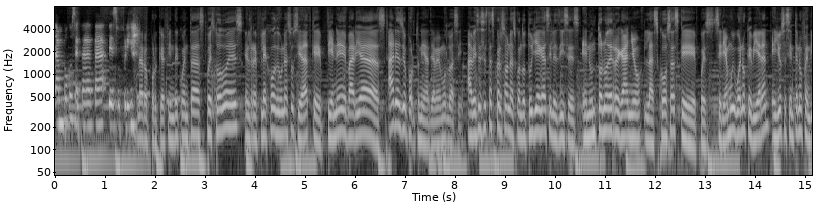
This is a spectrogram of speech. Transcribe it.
tampoco se trata de sufrir. Claro, porque a fin de cuentas, pues todo es el reflejo de una sociedad que tiene varias áreas de oportunidad, llamémoslo así. A veces estas personas, cuando tú llegas y les dices en un tono de regaño las cosas que pues sería muy bueno que vieran, ellos se sienten ofendidos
